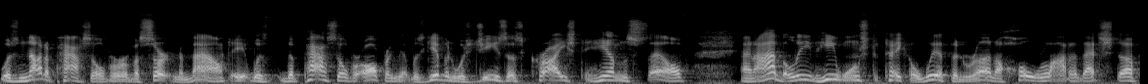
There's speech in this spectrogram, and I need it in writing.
was not a passover of a certain amount it was the passover offering that was given was jesus christ himself and i believe he wants to take a whip and run a whole lot of that stuff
